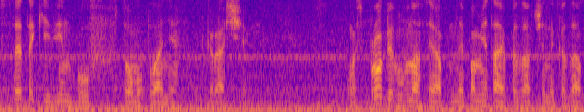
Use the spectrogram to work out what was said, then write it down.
все-таки він був в тому плані кращий. Ось пробігу в нас, я не пам'ятаю, казав чи не казав,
